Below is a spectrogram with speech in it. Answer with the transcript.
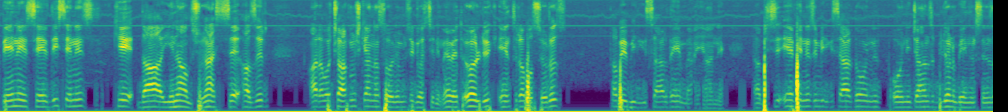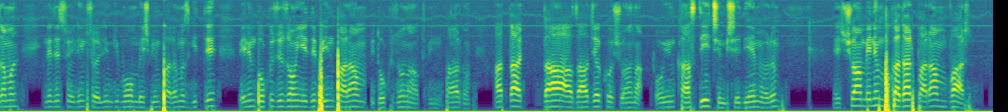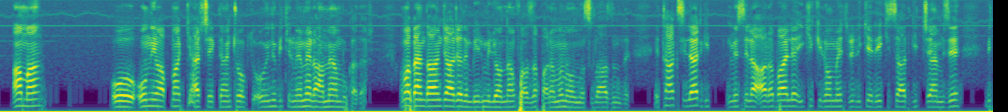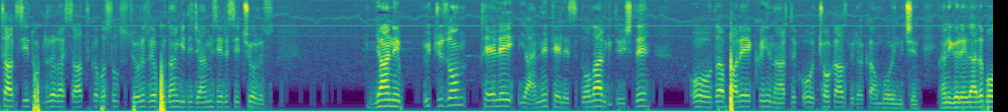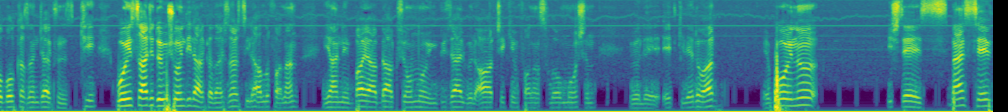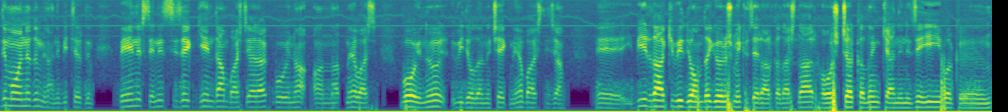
beni sevdiyseniz ki daha yeni alışıyor. Yani size hazır araba çarpmışken nasıl öldüğümüzü göstereyim. Evet öldük. Enter'a basıyoruz. Tabii bilgisayardayım ben yani. Ya siz, hepinizin bilgisayarda oynayacağınızı biliyorum beğenirsiniz ama ne de söyleyeyim söylediğim gibi 15 bin paramız gitti. Benim 917 bin param 916 bin pardon. Hatta daha azalacak o şu an oyun kastı için bir şey diyemiyorum. E, şu an benim bu kadar param var. Ama o onu yapmak gerçekten çok zor. Oyunu bitirmeme rağmen bu kadar. Ama ben daha önce harcadım 1 milyondan fazla paramın olması lazımdı. E taksiler git mesela arabayla 2 kilometrelik yere 2 saat gideceğimize bir taksiyi durdurarak sağ tıka basılı tutuyoruz ve buradan gideceğimiz yeri seçiyoruz. Yani 310 TL yani ne TL'si dolar gidiyor işte. O da paraya kıyın artık. O çok az bir rakam bu oyun için. Yani görevlerde bol bol kazanacaksınız ki bu oyun sadece dövüş oyun değil arkadaşlar. Silahlı falan. Yani bayağı bir aksiyonlu oyun. Güzel böyle ağır çekim falan slow motion böyle etkileri var. E, bu oyunu işte ben sevdim oynadım yani bitirdim. Beğenirseniz size yeniden başlayarak bu oyunu anlatmaya baş bu oyunu videolarını çekmeye başlayacağım. Ee, bir dahaki videomda görüşmek üzere arkadaşlar. Hoşça kalın. Kendinize iyi bakın.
